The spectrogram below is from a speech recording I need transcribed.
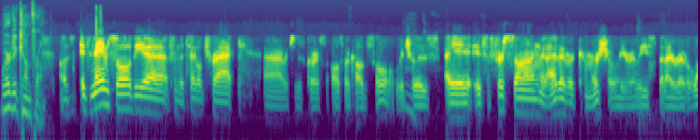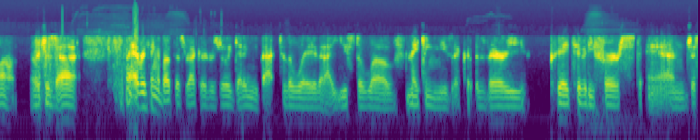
Where did it come from? Well, it's, it's named Soul the uh, from the title track, uh, which is of course also called Soul, which Hmm. was a, it's the first song that I've ever commercially released that I wrote alone. Which is uh, everything about this record was really getting me back to the way that I used to love making music. It was very creativity first and just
